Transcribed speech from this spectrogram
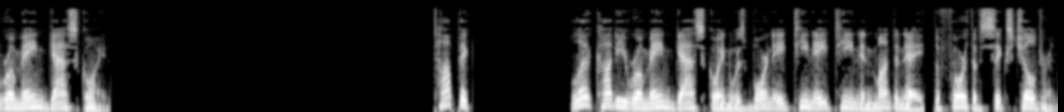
Romain Gascoigne Léocadie Romain Gascoigne was born 1818 in Montenay, the fourth of six children.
